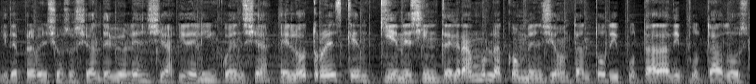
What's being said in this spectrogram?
y de prevención social de violencia y delincuencia. El otro es que quienes integramos la convención, tanto diputada, diputados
